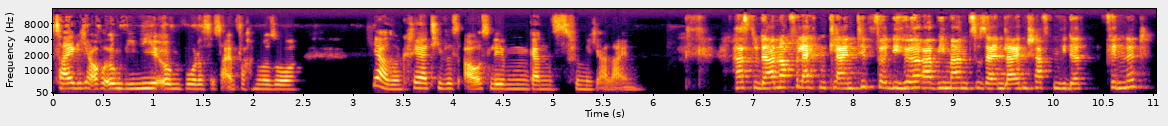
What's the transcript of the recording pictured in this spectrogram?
zeige ich auch irgendwie nie irgendwo. Das ist einfach nur so, ja, so ein kreatives Ausleben ganz für mich allein. Hast du da noch vielleicht einen kleinen Tipp für die Hörer, wie man zu seinen Leidenschaften wieder findet?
